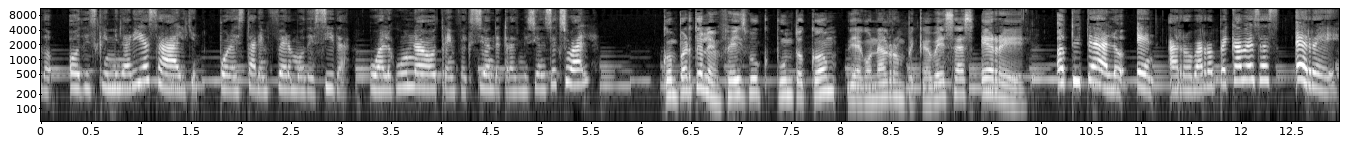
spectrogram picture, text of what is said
Discriminado o discriminarías a alguien por estar enfermo de SIDA o alguna otra infección de transmisión sexual? Compártelo en facebook.com diagonal rompecabezas RE. O tuitealo en arroba rompecabezas RE.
